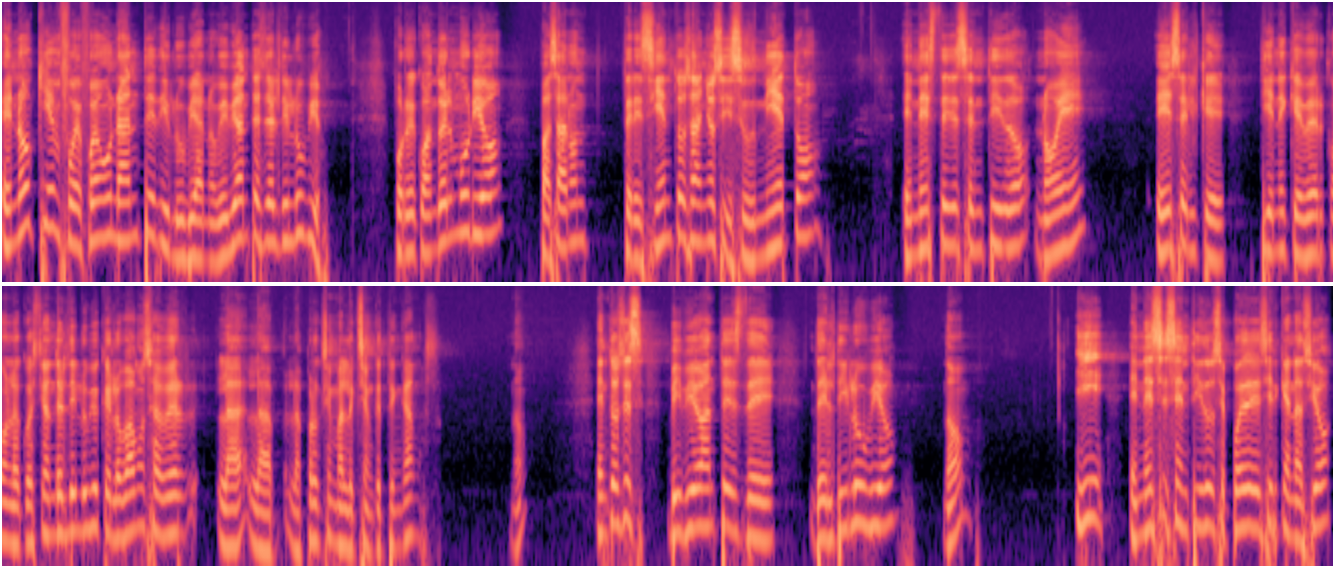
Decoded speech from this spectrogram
Enoch, ¿quién fue? Fue un antediluviano, vivió antes del diluvio, porque cuando él murió pasaron 300 años y su nieto, en este sentido, Noé, es el que tiene que ver con la cuestión del diluvio, que lo vamos a ver la próxima lección que tengamos. Entonces vivió antes de, del diluvio, ¿no? Y en ese sentido se puede decir que nació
